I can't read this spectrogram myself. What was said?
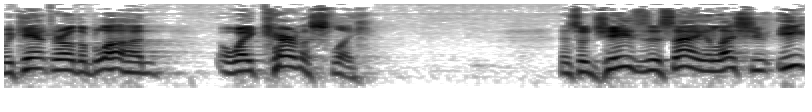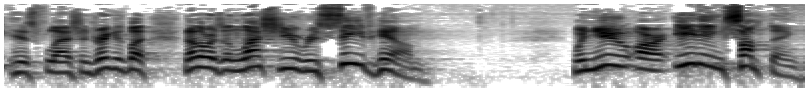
We can't throw the blood away carelessly. And so Jesus is saying, unless you eat his flesh and drink his blood, in other words, unless you receive him, when you are eating something,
